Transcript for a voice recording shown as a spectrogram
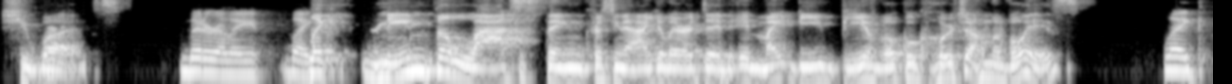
She was. Literally, like, Like, name the last thing Christina Aguilera did. It might be be a vocal coach on The Voice. like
